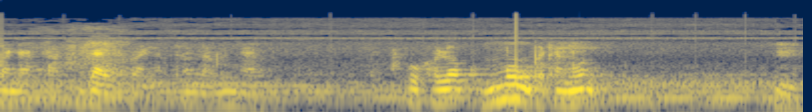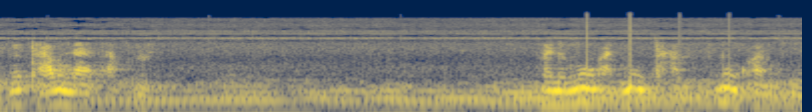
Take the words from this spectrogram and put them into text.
บรรดาศักดิ์ใหญ่กว่าหลักธรรมหลักวินัยผู้เคารพมุ่งไปทางโน้นยุทธาบรรดาศักดิ์มันมุ่งอัดมุ่งทำมุ่งความจริง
